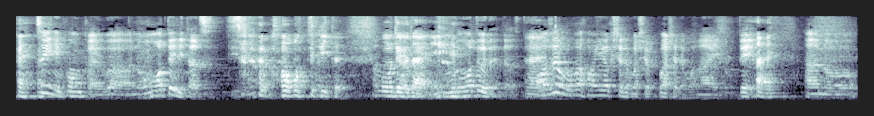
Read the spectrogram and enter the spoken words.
ついに今回はあの表に立つっていう。ね表に表舞台に。表舞台に立つ、はい。もちろん僕は翻訳者でも出版社でもないので、はい。あの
